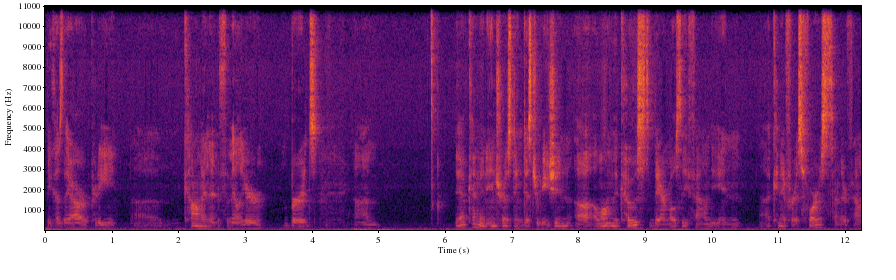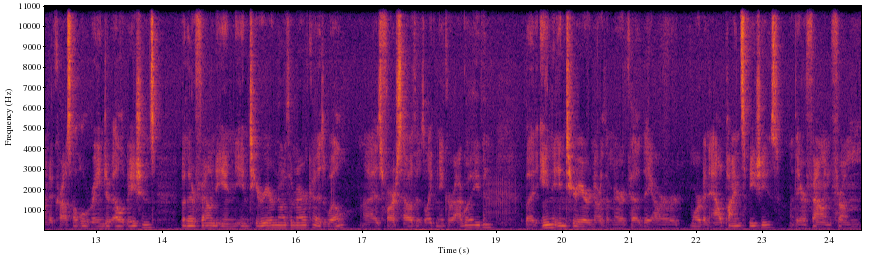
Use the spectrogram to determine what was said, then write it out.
because they are pretty common and familiar birds. Um, they have kind of an interesting distribution. Uh, along the coast, they are mostly found in uh, coniferous forests, and they're found across a whole range of elevations, but they're found in interior North America as well, uh, as far south as like Nicaragua even. But in interior North America, they are more of an alpine species. They are found from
